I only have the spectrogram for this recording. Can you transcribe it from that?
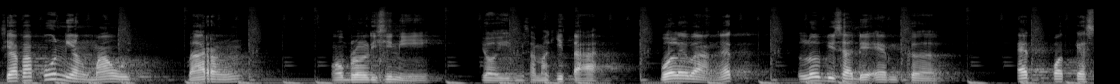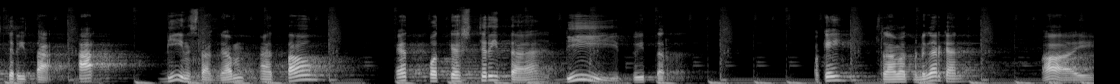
siapa pun yang mau bareng ngobrol di sini, join sama kita. Boleh banget. Lo bisa DM ke podcast cerita A di Instagram atau podcast cerita di Twitter. Oke, selamat mendengarkan. Bye.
